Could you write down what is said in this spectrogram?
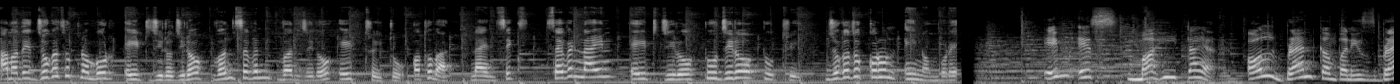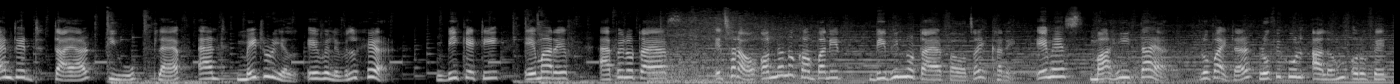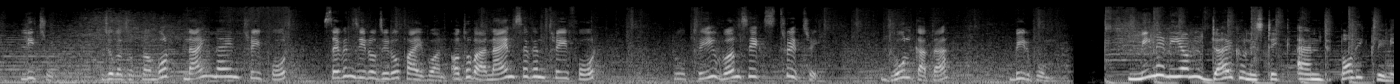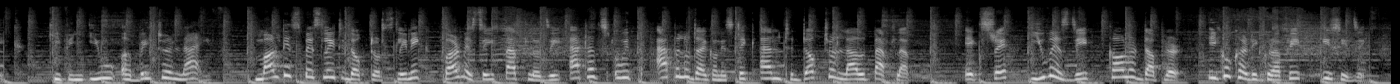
আমাদের যোগাযোগ number eight zero zero one seven one zero eight three two অথবা nine six seven nine eight zero two zero two three. যোগাযোগ করুন এই নম্বরে। M S Mahi tyre, all brand companies branded tyre, tube, flap and material available here BKT, MRF, Apollo tyre এছাড়াও অন্যান্য কোম্পানির বিভিন্ন tyre পাওয়া যায় এখানে। M S Mahi tyre, proprietor Rafiqul Alam ওরফে লিচু। যোগাযোগ number nine nine three four seven zero zero five one অথবা nine seven three four two three one six three three Dholkata Birbhum Millennium Diagnostic and Polyclinic, keeping you a better life. Multi-speciality doctors clinic, pharmacy, pathology attached with Apollo Diagnostic and Dr. Lal Pathlab.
